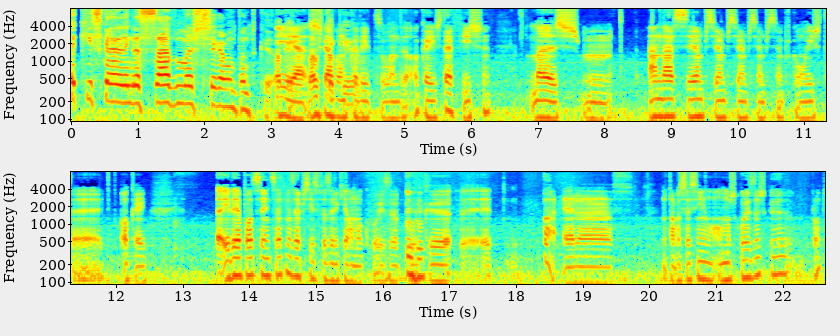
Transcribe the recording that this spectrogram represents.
Aqui se calhar era engraçado, mas chegava a um ponto que, ok, yeah, vamos ter chegava que... um bocadito onde, ok, isto é fixe, mas hum, andar sempre, sempre, sempre, sempre, sempre com isto é tipo, ok. A ideia pode ser interessante, mas é preciso fazer aqui alguma coisa, Uhum. porque eh, pá, era. Notava-se assim algumas coisas que, pronto,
